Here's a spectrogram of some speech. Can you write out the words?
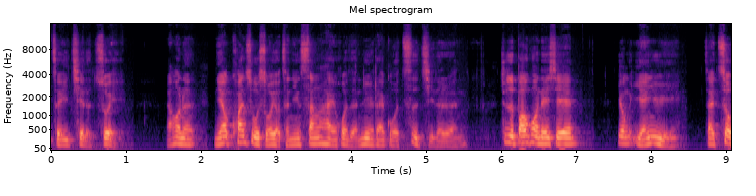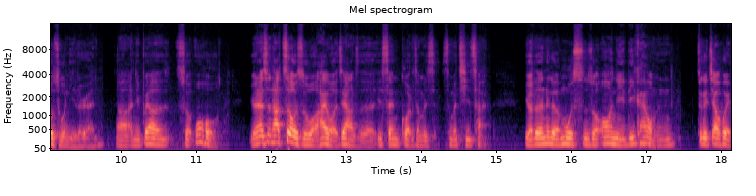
这一切的罪。然后呢，你要宽恕所有曾经伤害或者虐待过自己的人，就是包括那些用言语在咒诅你的人啊。你不要说哦，原来是他咒诅我，害我这样子的一生过得这么这么凄惨。有的那个牧师说哦，你离开我们。这个教会，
